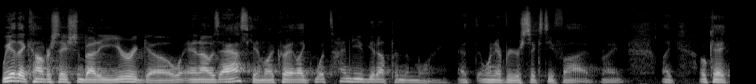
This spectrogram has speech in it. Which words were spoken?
we had that conversation about a year ago, and I was asking him, like, okay, like, what time do you get up in the morning at the, whenever you're 65, right? Like, okay,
